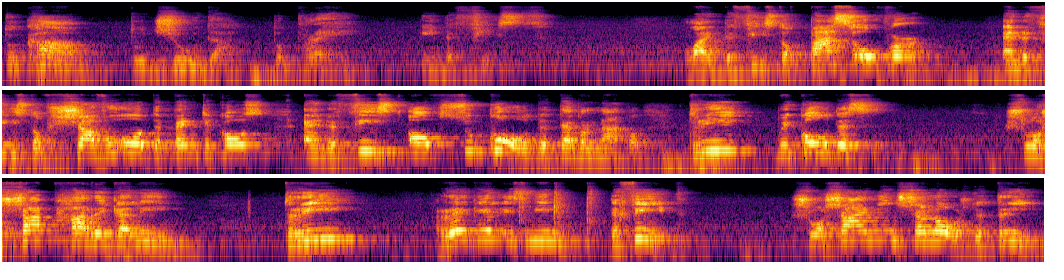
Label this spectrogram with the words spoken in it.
to come to Judah to pray in the feast. Like the feast of Passover, and the feast of Shavuot, the Pentecost, and the feast of Sukkot, the tabernacle. Three, we call this Shloshat HaRegalim. Three, regel is mean the feet. Shlosha means shalosh, the three.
